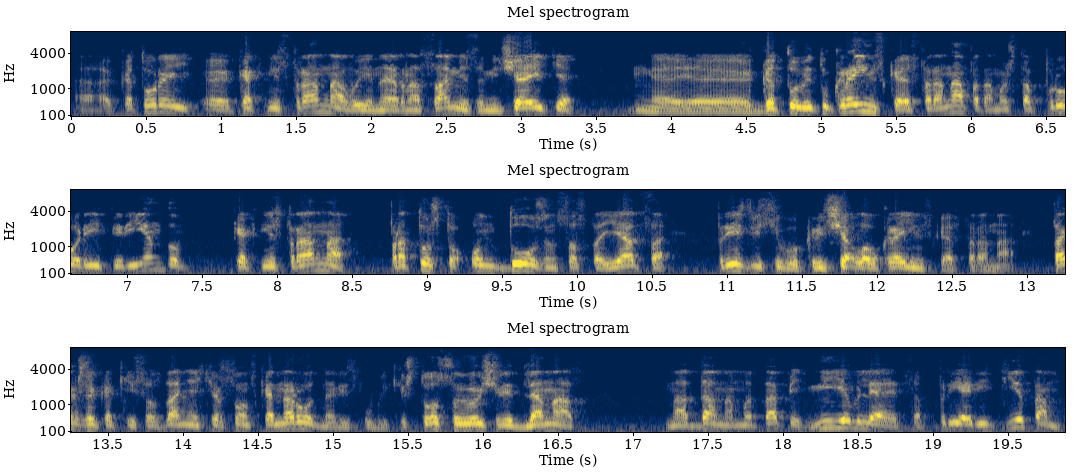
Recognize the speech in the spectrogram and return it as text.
э, который, э, как ни странно, вы, наверное, сами замечаете, э, готовит украинская сторона, потому что про референдум, как ни странно, про то, что он должен состояться, прежде всего кричала украинская сторона. Так же, как и создание Херсонской Народной Республики, что, в свою очередь, для нас на данном этапе не является приоритетом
